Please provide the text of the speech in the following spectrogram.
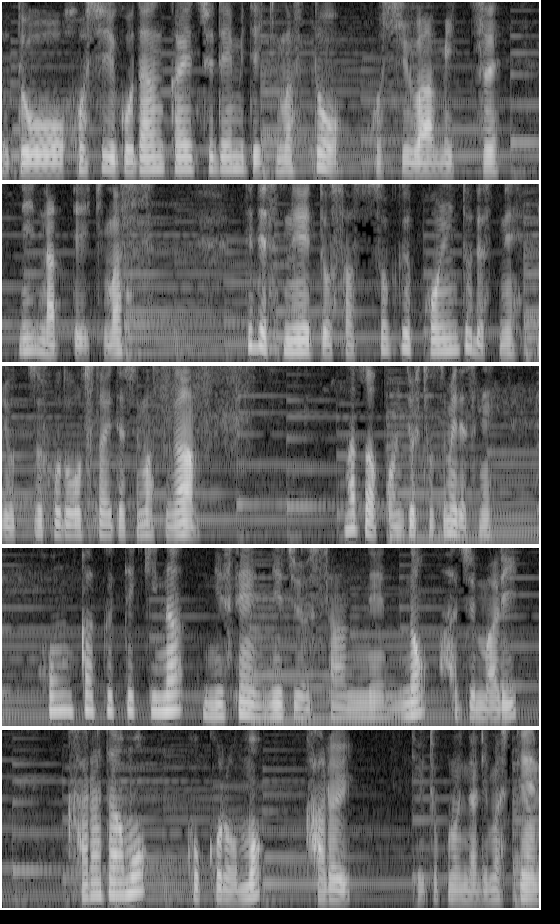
えっと、星5段階中で見ていきますと、星は3つになっていきます。でですね、えっと、早速ポイントですね、4つほどお伝えいたしますが、まずはポイント1つ目ですね。本格的な2023年の始まり、体も心も軽いというところになりまして、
